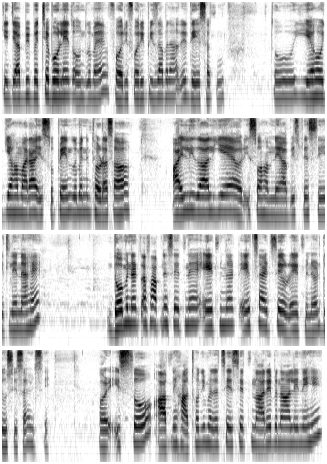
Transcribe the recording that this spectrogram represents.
कि जब भी बच्चे बोलें तो उनको मैं फौरी फौरी पिज़्ज़ा बना के दे सकूँ। तो ये हो गया हमारा इस पेन तो मैंने थोड़ा सा ऑयल डाल लिया है और इसको हमने अब इस पर सेक लेना है। दो मिनट तक आपने सेकना है, एक मिनट एक साइड से और एक मिनट दूसरी साइड से। और इसको आपने हाथों की मदद से इसे तनारे बना लेने हैं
